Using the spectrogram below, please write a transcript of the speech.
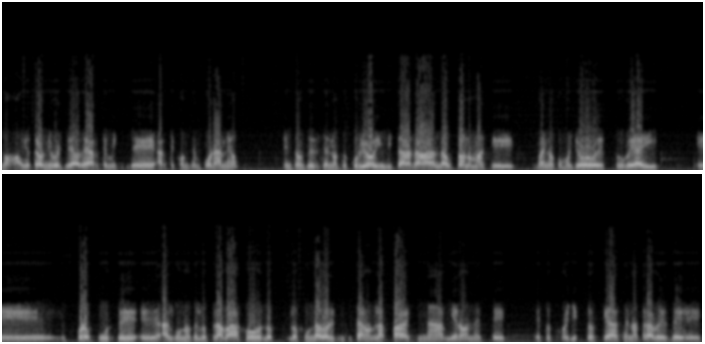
no hay otra universidad de arte de arte contemporáneo. Entonces se nos ocurrió invitar a la autónoma que, bueno, como yo estuve ahí, eh, propuse eh, algunos de los trabajos, los, los fundadores visitaron la página, vieron este estos proyectos que hacen a través de,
